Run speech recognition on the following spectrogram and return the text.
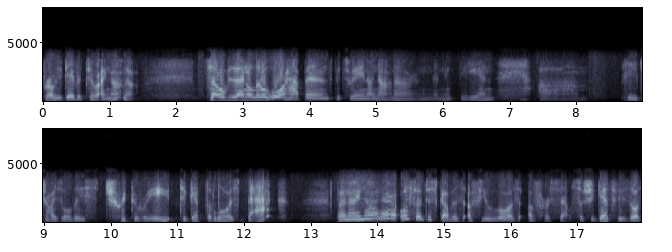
bro you gave it to Inanna so then a little war happens between Inanna and, and um he tries all this trickery to get the laws back but Inanna also discovers a few laws of herself. So she gets these laws,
